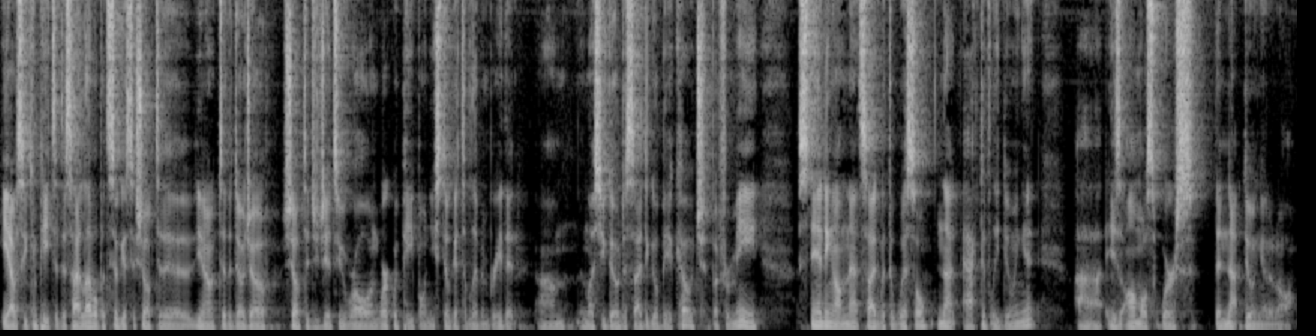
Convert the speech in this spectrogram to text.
he obviously competes at this high level, but still gets to show up to the, you know, to the dojo, show up to jujitsu, roll and work with people, and you still get to live and breathe it. Um, unless you go decide to go be a coach. But for me, standing on that side with the whistle, not actively doing it, uh, is almost worse than not doing it at all.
